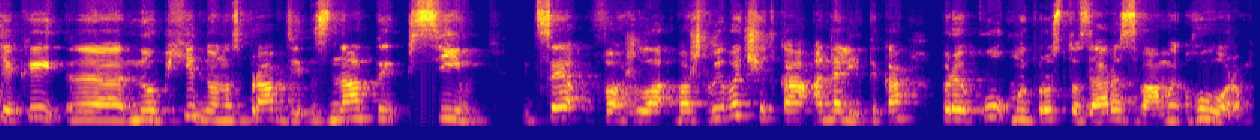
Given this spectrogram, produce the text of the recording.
який е, необхідно насправді знати всім. І це важлива чітка аналітика, про яку ми просто зараз з вами говоримо.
